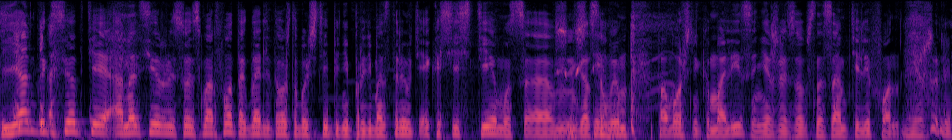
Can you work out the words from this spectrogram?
Яндекс все-таки анонсировали свой смартфон тогда для того, чтобы в большей степени продемонстрировать экосистему с э, Систему. голосовым помощником Алисы, нежели, собственно, сам телефон. Нежели.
